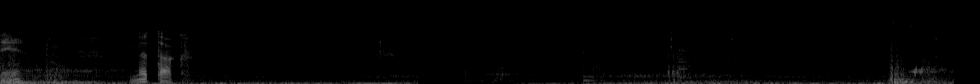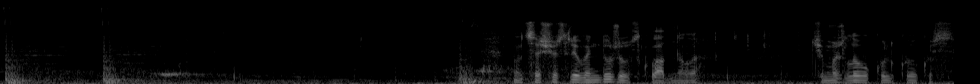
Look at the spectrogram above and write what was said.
Ні. Не так. Ну, це щось рівень дуже ускладнили. Чи можливо кульку якусь.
